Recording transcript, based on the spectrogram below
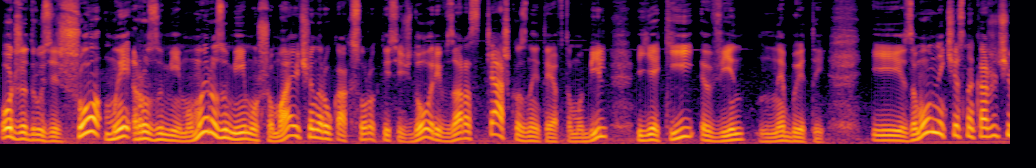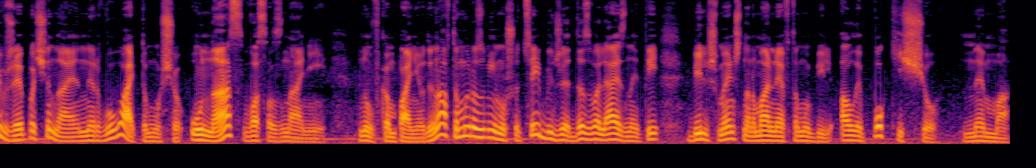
Отже, друзі, що ми розуміємо? Ми розуміємо, що маючи на руках 40 тисяч доларів, зараз тяжко знайти автомобіль, який він не битий. І замовник, чесно кажучи, вже починає нервувати, тому що у нас в осознанні, ну в компанії один авто, ми розуміємо, що цей бюджет дозволяє знайти більш-менш нормальний автомобіль, але поки що. Нема.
